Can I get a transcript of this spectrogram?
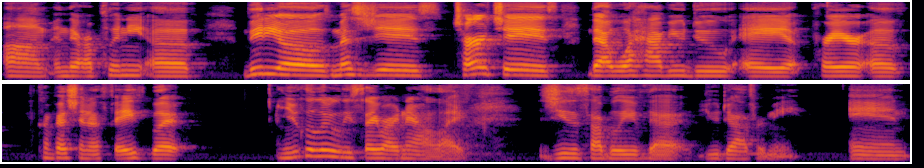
Um, and there are plenty of videos, messages, churches that will have you do a prayer of confession of faith. But you could literally say right now, like, Jesus, I believe that you died for me. And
